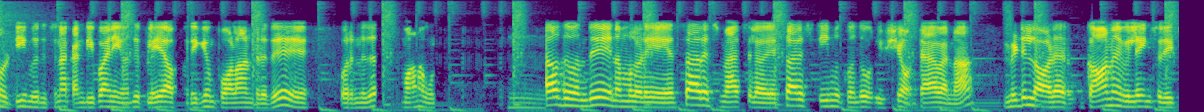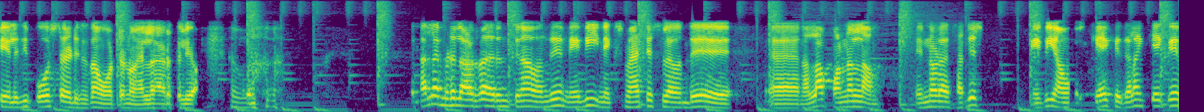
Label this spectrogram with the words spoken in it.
ஒரு டீம் இருந்துச்சுன்னா கண்டிப்பா நீ வந்து பிளே ஆஃப் வரைக்கும் போலான்றது ஒரு நிதர்சனமான அதாவது வந்து நம்மளுடைய எஸ்ஆர்எஸ் மேட்ச்ல எஸ்ஆர்எஸ் டீமுக்கு வந்து ஒரு விஷயம் தேவைன்னா மிடில் ஆர்டர் காணவில்லைன்னு சொல்லிட்டு எழுதி போஸ்டர் அடிச்சு தான் ஓட்டணும் எல்லா இடத்துலயும். நல்ல மிடில் ஆர்டரா இருந்துச்சுன்னா வந்து மேபி நெக்ஸ்ட் மேட்சஸ்ல வந்து நல்லா பண்ணலாம். என்னோட சஜஸ்ட் மேபி அவங்க கேக்கு இதெல்லாம் கேட்கவே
